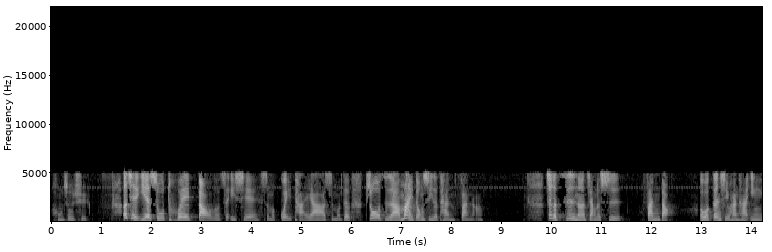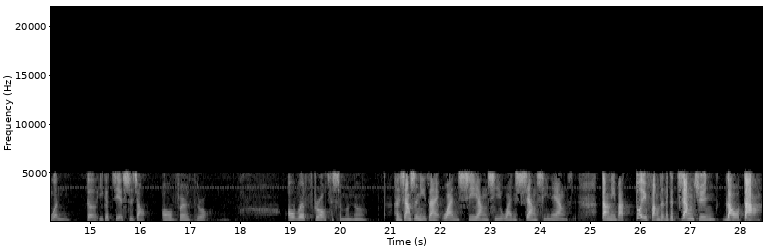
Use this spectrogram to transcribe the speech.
轰出去。”而且耶稣推倒了这一些什么柜台呀、什么的桌子啊、卖东西的摊贩啊。这个字呢，讲的是翻倒，而我更喜欢它英文的一个解释，叫 overthrow。overthrow 是什么呢？很像是你在玩西洋棋、玩象棋那样子，当你把对方的那个将军老大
